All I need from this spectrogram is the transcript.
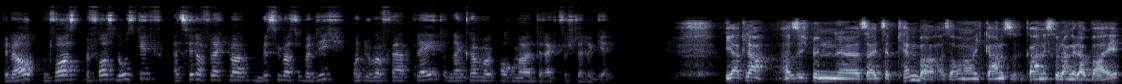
Genau, bevor es, bevor es losgeht, erzähl doch vielleicht mal ein bisschen was über dich und über Fairplate und dann können wir auch mal direkt zur Stelle gehen. Ja, klar. Also ich bin äh, seit September, also auch noch nicht gar nicht, gar nicht so lange dabei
